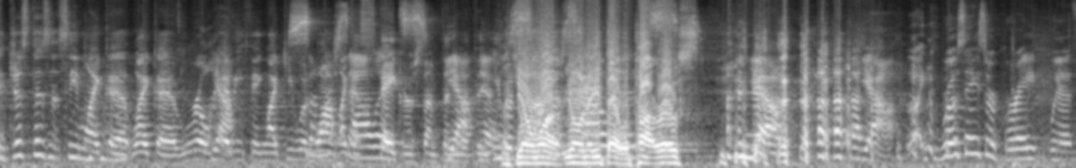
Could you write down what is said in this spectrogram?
it just doesn't seem like a like a real Yeah. heavy thing. Like you would Summer want like salads. a steak or something Yeah, with it. no. You Like would you don't want you want to eat that with pot roast. Yeah. yeah. Like rosés are great with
